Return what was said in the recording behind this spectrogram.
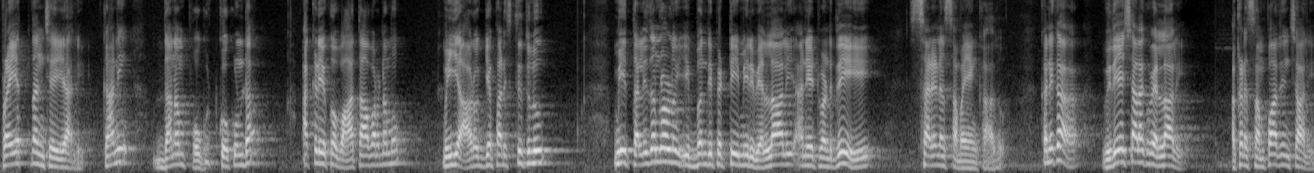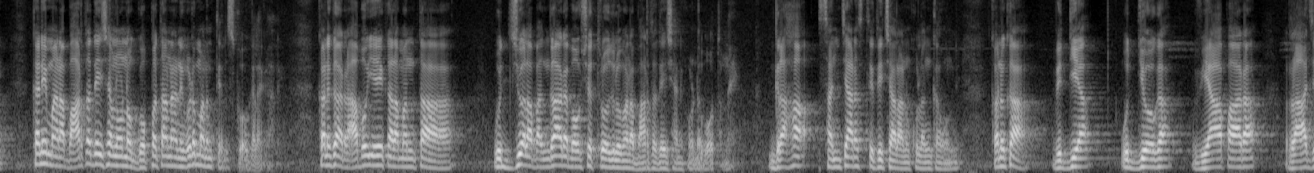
ప్రయత్నం చేయాలి. కానీ ధనం పోగొట్టుకోకుండా అక్కడి యొక్క వాతావరణము మీ ఆరోగ్య పరిస్థితులు మీ తల్లిదండ్రులను ఇబ్బంది పెట్టి మీరు వెళ్ళాలి అనేటువంటిది సరైన సమయం కాదు. కనుక విదేశాలకు వెళ్ళాలి అక్కడ సంపాదించాలి కానీ మన భారతదేశంలో ఉన్న గొప్పతనాన్ని కూడా మనం తెలుసుకోగలగాలి. కనుక రాబోయే కాలమంతా ఉజ్వల బంగార భవిష్యత్ రోజులు మన భారతదేశానికి ఉండబోతున్నాయి. గ్రహ సంచార స్థితి చాలా అనుకూలంగా ఉంది. కనుక విద్య ఉద్యోగ వ్యాపార రాజ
